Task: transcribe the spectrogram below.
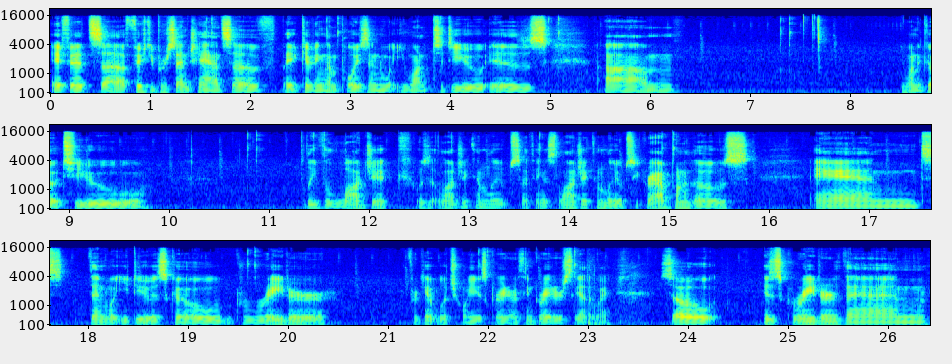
if it's a 50% chance of it giving them poison, what you want to do is um, you want to go to I believe logic was it logic and loops? I think it's logic and loops. You grab one of those and then what you do is go greater forget which way is greater I think greater is the other way. So is greater than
